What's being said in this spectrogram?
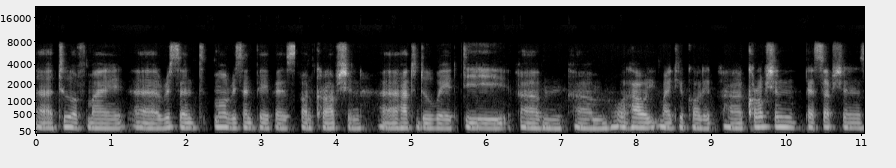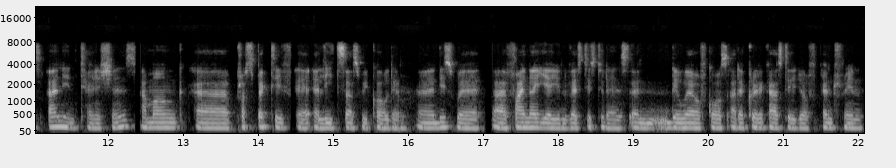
uh, two of my uh, recent, more recent papers on corruption uh, had to do with the, um, or how might you call it, uh, corruption perceptions and intentions among uh, prospective elites, as we call them Uh, these were uh, final year university students, and they were, of course, at a critical stage of entering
